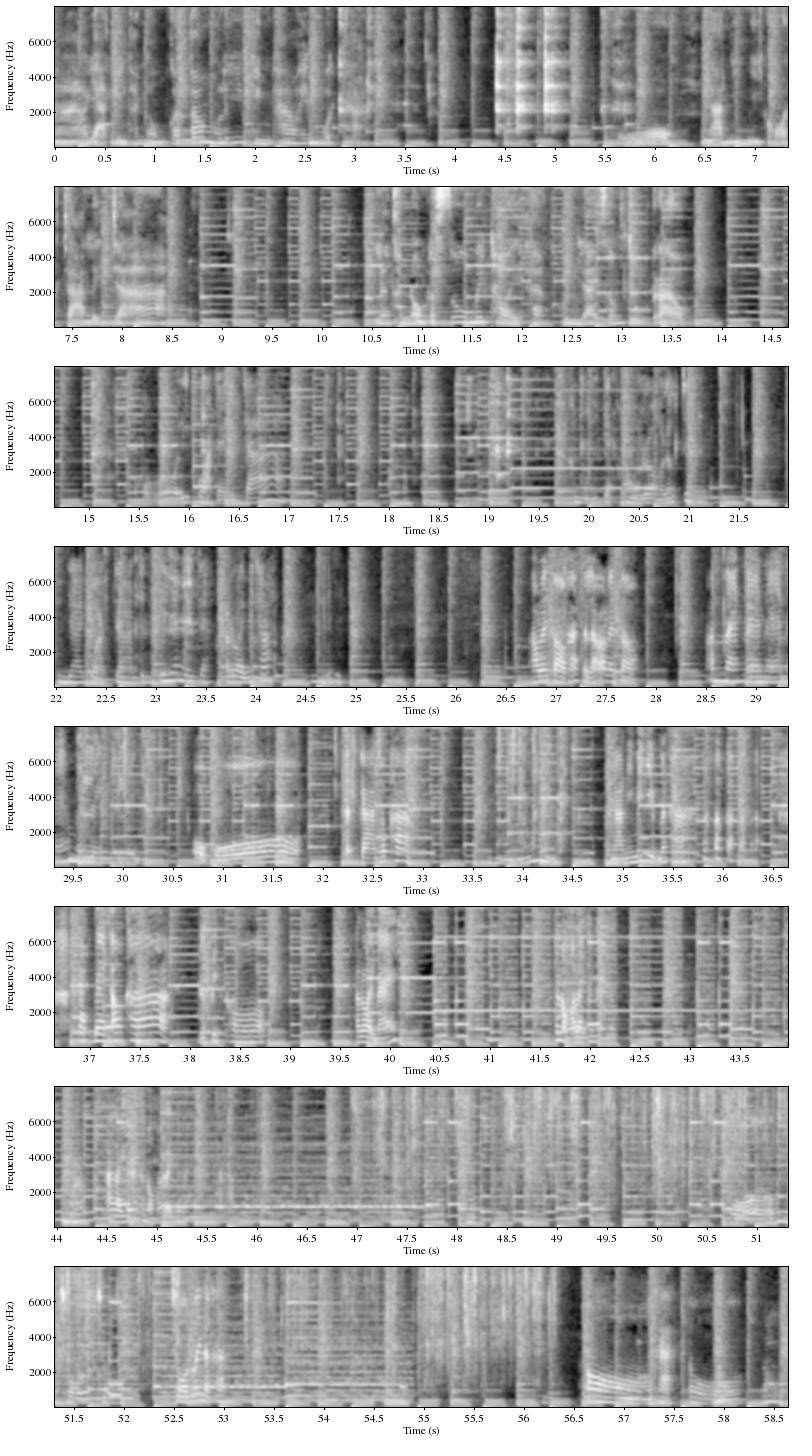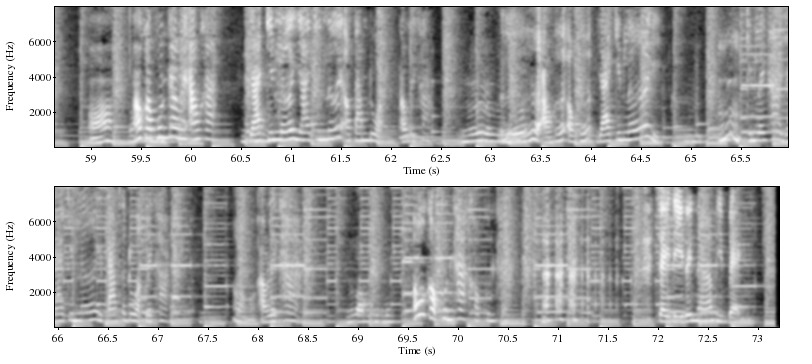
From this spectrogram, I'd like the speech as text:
อ้าวอยากกินขนมก็ต้องรีบกินข้าวให้หมดค่ะ โอ้งานนี้มีขอดจานเลยจ้า เรื่องขนมแล้วสู้ไม่ถอยค่ะ คุณยายส้มจุกเราโอ้รีบกวาดใหญ่เลยจ้าขนมแกะห่อรอแล้วจะคุณยายกวาดจานจนเกลี้ยงเลยจ้ะอร่อยไหมคะเอาอะไรต่อคะเสร็จแล้วเอาอะไรต่ออันแหนแหนแหนแหนมั โอ้โห จัดการแล้วค่ะงานนี้ไม่หยุดนะคะตัดแบนเอาค่ะ เดี๋ยวติดคอ อร่อยไหม ขนมอะไรคะเนี่ยอืมอะไรคะขนมอะไรคะเนี่ยโอ้มีโชว์โชว์ โชว์ด้วยเหรอคะ คุณค่ะไม่เอาค่ะยายกินเลยยายกินเลย เอาตามด่วนเอาเลยค่ะ เออ เอาเถอะเอาเถอะยายกินเลย อืมกินเลยค่ะยายกินเลย ตามสะดวกเลยค่ะ อ๋อ เอาเลยค่ะโอ้ขอบคุณค่ะ ขอบคุณค่ะ ใจดีด้วยนะมีแบ่ง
